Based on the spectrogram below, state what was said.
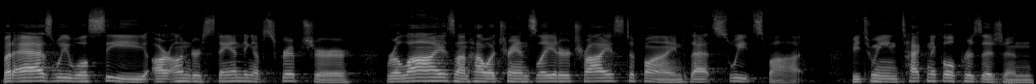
but as we will see, our understanding of Scripture relies on how a translator tries to find that sweet spot between technical precision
